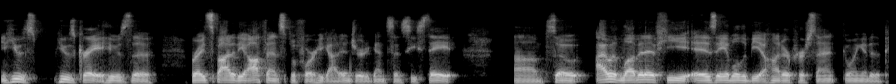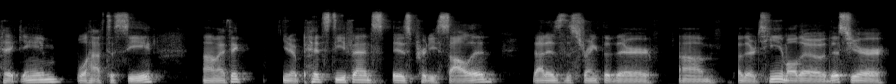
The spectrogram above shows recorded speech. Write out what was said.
He was he was great. He was the bright spot of the offense before he got injured against NC State. Um, so I would love it if he is able to be 100% going into the Pitt game. We'll have to see. Um, I think you know Pitt's defense is pretty solid. That is the strength of their um, of their team. Although this year,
